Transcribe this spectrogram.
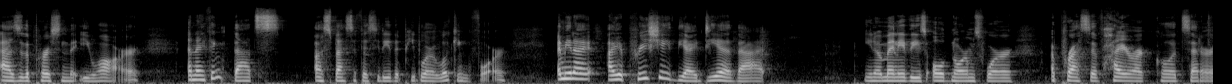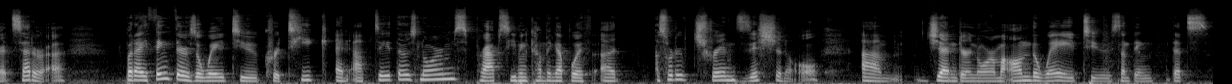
as the person that you are. And I think that's a specificity that people are looking for. I mean, I, I appreciate the idea that, you know, many of these old norms were oppressive, hierarchical, et cetera, et cetera. But I think there's a way to critique and update those norms, perhaps even coming up with a, a sort of transitional um, gender norm on the way to something that's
